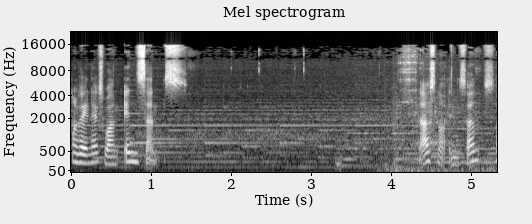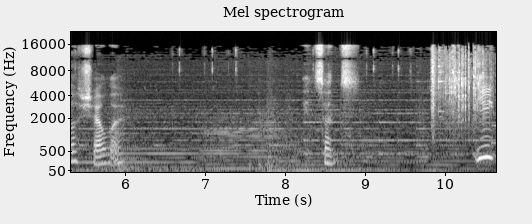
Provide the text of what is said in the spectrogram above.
Okay, next one. Incense. That's not incense, that's shell though. Incense. Yeet!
